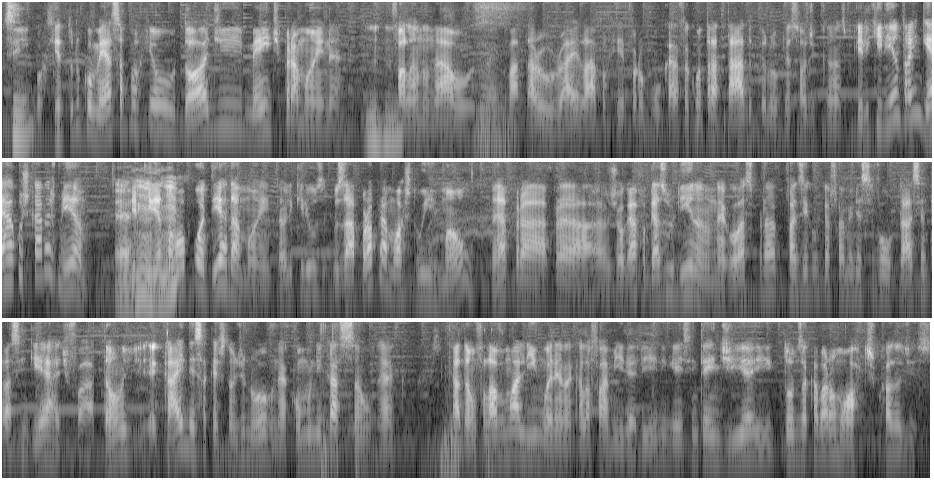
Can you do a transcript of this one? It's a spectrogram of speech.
Sim. Porque tudo começa porque o Dodge mente pra mãe, né? Uhum. Falando, não, mataram o Ray lá porque foram, o cara foi contratado pelo pessoal de Kansas. Porque ele queria entrar em guerra com os caras mesmo. É. Ele queria Uhum. tomar o poder da mãe. Então ele queria us- usar a própria morte do irmão, né, pra, pra jogar gasolina no negócio pra fazer com que a família se voltasse e entrasse em guerra, de fato. Então eh, cai nessa questão de novo, né? Comunicação, né? Cada um falava uma língua dentro daquela família ali, ninguém se entendia e todos acabaram mortos por causa disso.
